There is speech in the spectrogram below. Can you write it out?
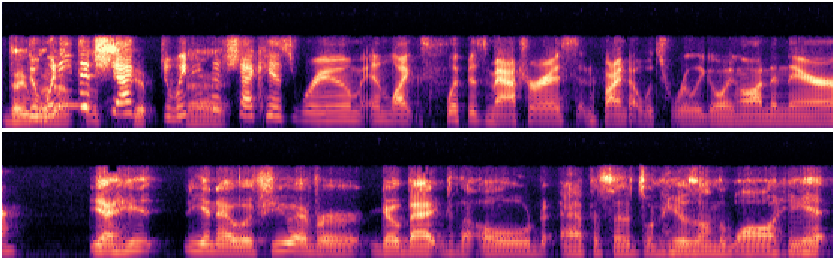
They Do we need to check? Do we need to check his room and like flip his mattress and find out what's really going on in there? Yeah, he. You know, if you ever go back to the old episodes when he was on the wall, he had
